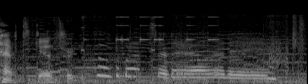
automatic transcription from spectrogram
Have to go through Pokemon today already.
